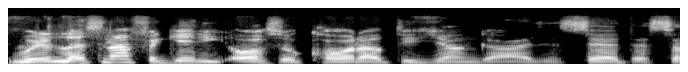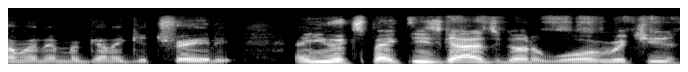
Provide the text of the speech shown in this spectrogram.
we're let's not forget he also called out these young guys and said that some of them are gonna get traded, and you expect these guys to go to war with you,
